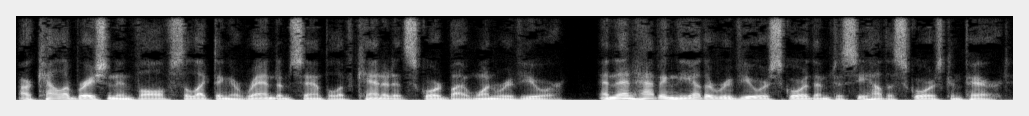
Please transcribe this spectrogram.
Our calibration involved selecting a random sample of candidates scored by one reviewer, and then having the other reviewer score them to see how the scores compared.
